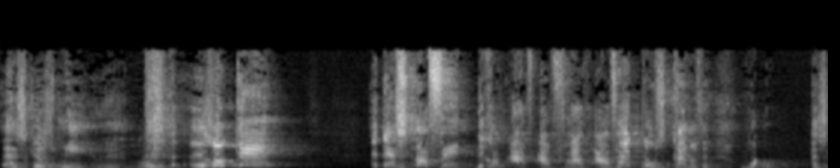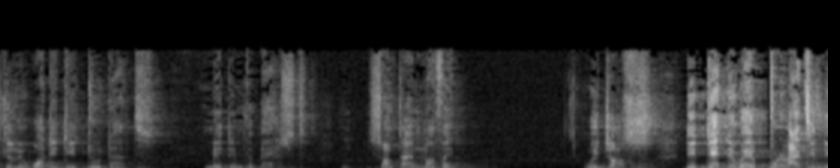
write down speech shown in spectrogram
Excuse me, it's okay. There's nothing. Because I've, I've, I've, I've heard those kind of things. What, excuse me, what did he do that made him the best? Sometimes nothing. We just, the day they were writing, the,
